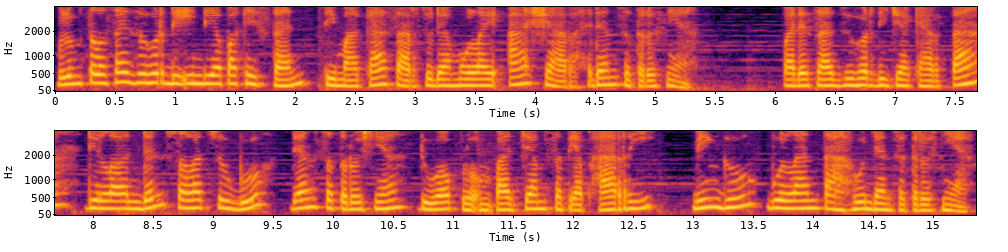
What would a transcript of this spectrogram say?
Belum selesai zuhur di India Pakistan, di Makassar sudah mulai asyar dan seterusnya. Pada saat zuhur di Jakarta, di London sholat subuh, dan seterusnya 24 jam setiap hari minggu, bulan, tahun, dan seterusnya.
